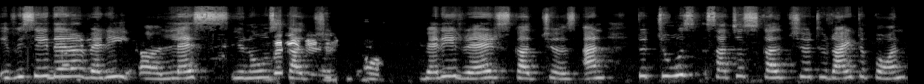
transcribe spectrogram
if we, see, if we see there are very uh, less you know sculptures very rare sculptures. And to choose such a sculpture to write upon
